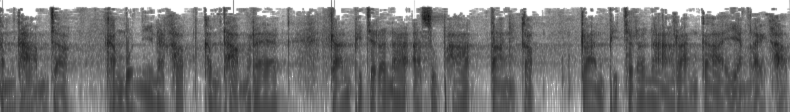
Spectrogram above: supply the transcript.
คำถามจากข้างบนนี้นะครับคำถามแรก การพิจารณาอสุภะต่างกับการพิจารณาร่างกายอย่างไรครับ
